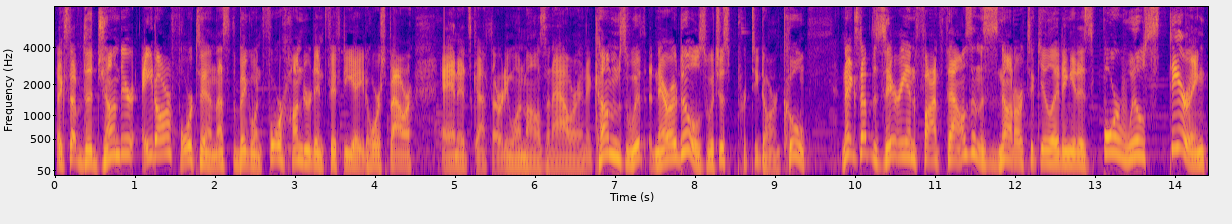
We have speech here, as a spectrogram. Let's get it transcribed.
Next up, the John Deere 8R 410. That's the big one, 458 horsepower, and it's got 31 miles an hour. And it comes with narrow duals, which is pretty darn cool. Next up, the Xerion 5000. This is not articulating, it is four-wheel steering,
